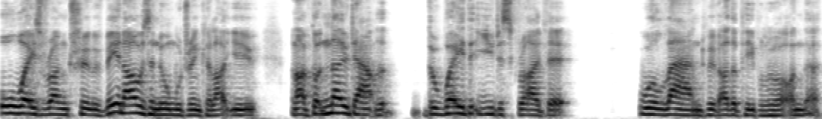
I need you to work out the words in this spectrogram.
always rung true with me. And I was a normal drinker like you. And I've got no doubt that the way that you describe it will land with other people who are on the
